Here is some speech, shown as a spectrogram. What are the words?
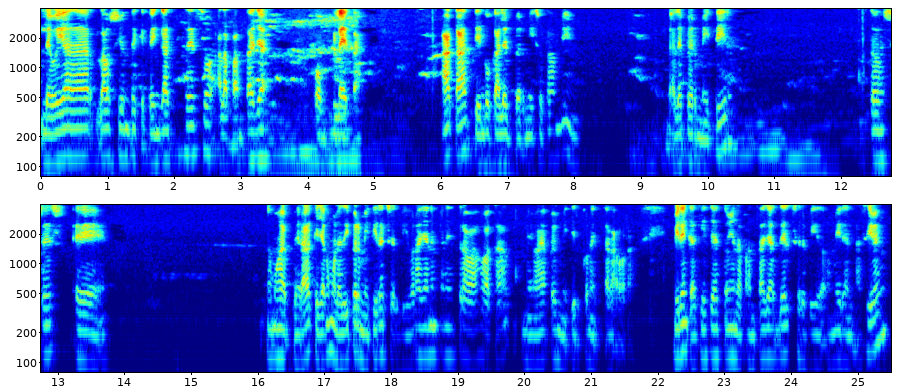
le voy a dar la opción de que tenga acceso a la pantalla completa. Acá tengo que darle el permiso también. Dale permitir. Entonces eh, vamos a esperar que ya como le di permitir el servidor allá en el trabajo acá me va a permitir conectar ahora. Miren que aquí ya estoy en la pantalla del servidor. Miren así ven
